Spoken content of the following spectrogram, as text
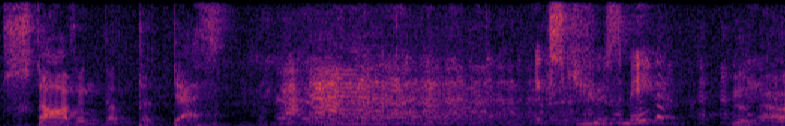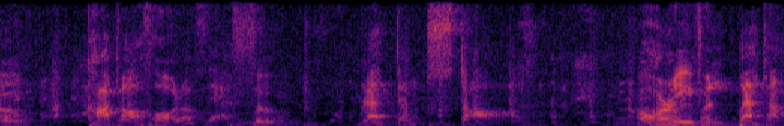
starving them to death? Excuse me? You know, cut off all of their food. Let them starve. Or even better,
